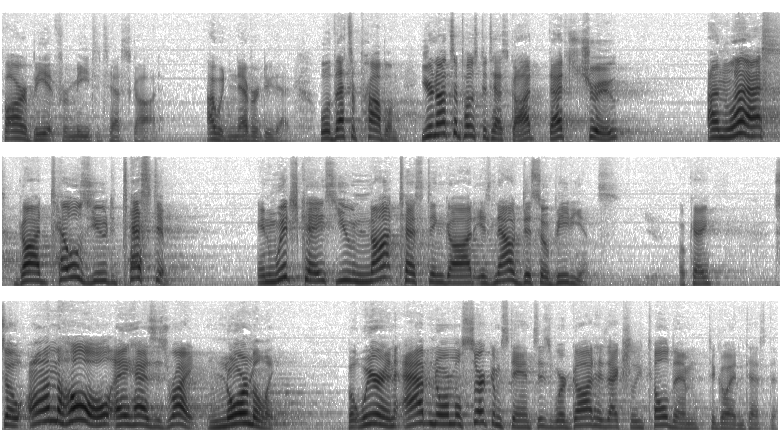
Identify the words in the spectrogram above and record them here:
Far be it from me to test God. I would never do that. Well, that's a problem. You're not supposed to test God. That's true. Unless God tells you to test him. In which case, you not testing God is now disobedience. Okay? So, on the whole, Ahaz is right, normally. But we're in abnormal circumstances where God has actually told him to go ahead and test him.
